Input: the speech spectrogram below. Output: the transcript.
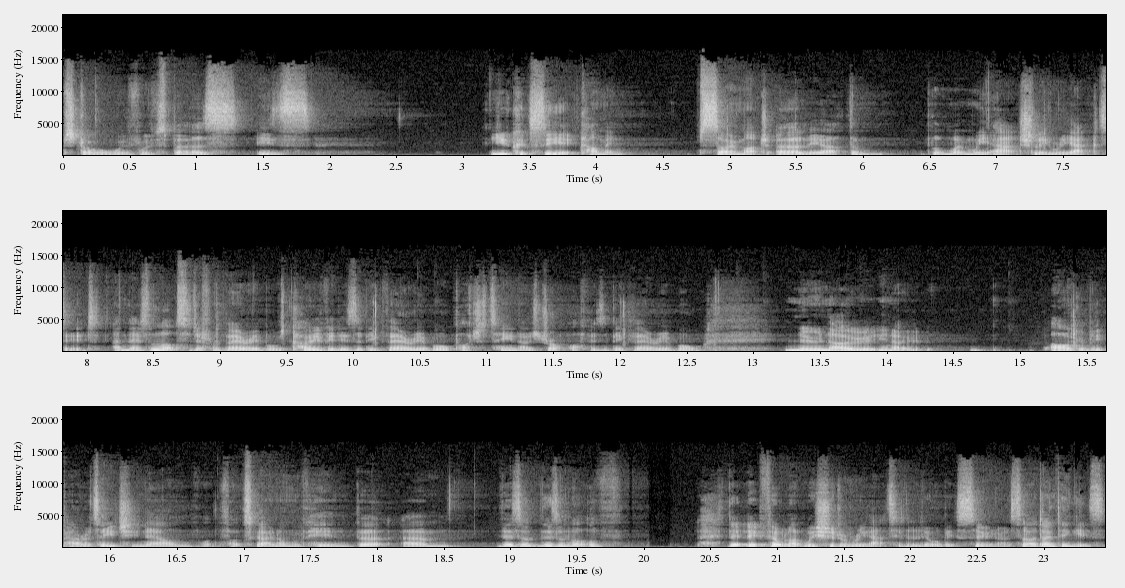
struggle with with Spurs is you could see it coming so much earlier than than when we actually reacted. And there's lots of different variables. COVID is a big variable. Pochettino's drop off is a big variable. Nuno, you know, arguably Paratici now. What the fuck's going on with him? But um, there's a there's a lot of it felt like we should have reacted a little bit sooner. So I don't think it's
